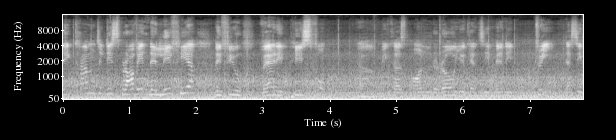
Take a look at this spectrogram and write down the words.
they come to this province they live here they feel very peaceful uh, because on the road you can see many tree. That's a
